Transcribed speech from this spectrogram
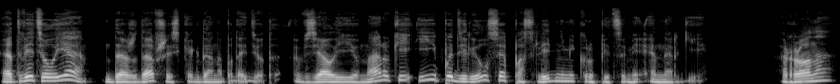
Ответил я, дождавшись, когда она подойдет, взял ее на руки и поделился последними крупицами энергии. Рона,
